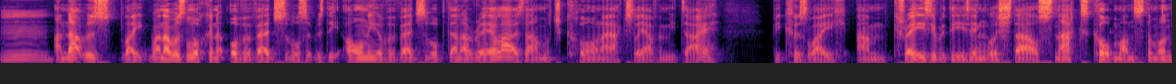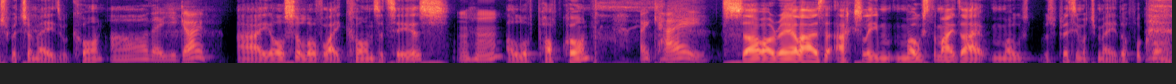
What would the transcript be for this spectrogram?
Mm. And that was like when I was looking at other vegetables, it was the only other vegetable. But then I realized how much corn I actually have in my diet because, like, I'm crazy with these English style snacks called Monster Munch, which are made with corn. Oh, there you go. I also love like corn tortillas. Mm-hmm. I love popcorn. Okay. so I realized that actually most of my diet most was pretty much made up of corn.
